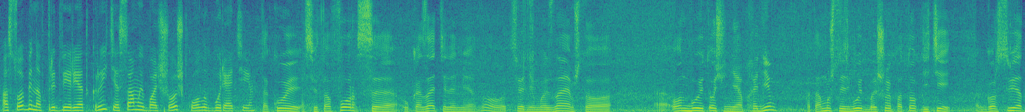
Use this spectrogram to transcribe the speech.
особенно в преддверии открытия самой большой школы в Бурятии. такой светофор с указателями. Ну, вот сегодня мы знаем, что э, он будет очень необходим, потому что здесь будет большой поток детей. Горсвет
